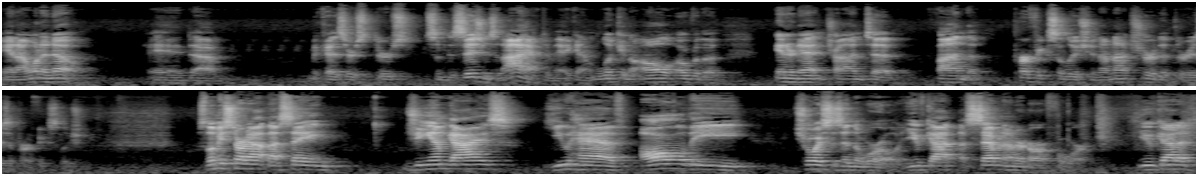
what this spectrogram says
and I want to know. And um, because there's there's some decisions that I have to make, and I'm looking all over the internet and trying to find the perfect solution. I'm not sure that there is a perfect solution. So let me start out by saying, GM guys, you have all the choices in the world. You've got a 700 R4. You've got a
